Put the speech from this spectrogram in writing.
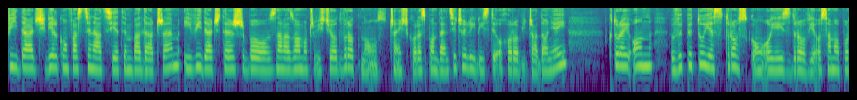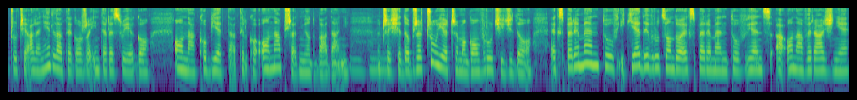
Widać wielką fascynację tym badaczem i widać też, bo znalazłam oczywiście odwrotną część korespondencji, czyli listy Ochorowicza do niej, której on wypytuje z troską o jej zdrowie, o samopoczucie, ale nie dlatego, że interesuje go ona, kobieta, tylko ona, przedmiot badań. Czy się dobrze czuje, czy mogą wrócić do eksperymentów i kiedy wrócą do eksperymentów, więc a ona wyraźnie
